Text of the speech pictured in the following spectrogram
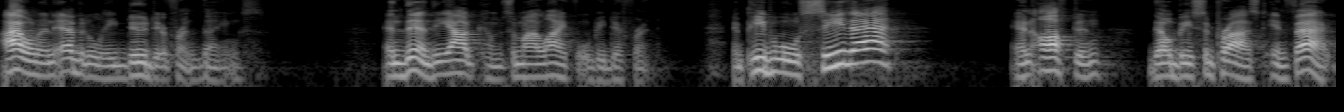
I will inevitably do different things. And then the outcomes of my life will be different. And people will see that, and often they'll be surprised. In fact,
